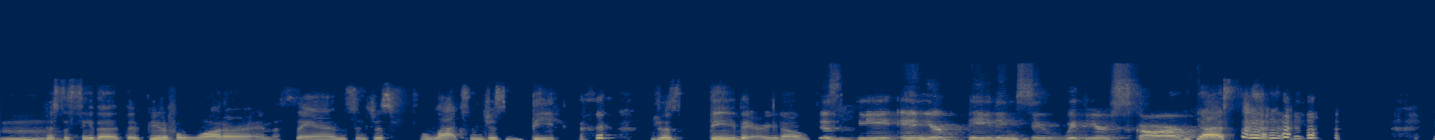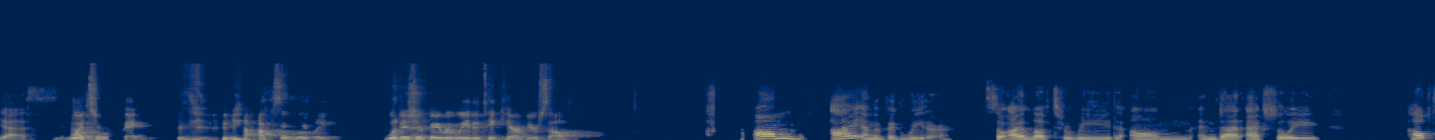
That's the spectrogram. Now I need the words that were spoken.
Mm. Just to see the the beautiful water and the sands and just relax and just be just be there, you know? Just be in your bathing suit with your scarf. Yes. yes. What's absolutely. yeah, absolutely. what is your favorite way to take care of yourself? Um, I am a big reader. So I love to read. Um, and that actually helped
